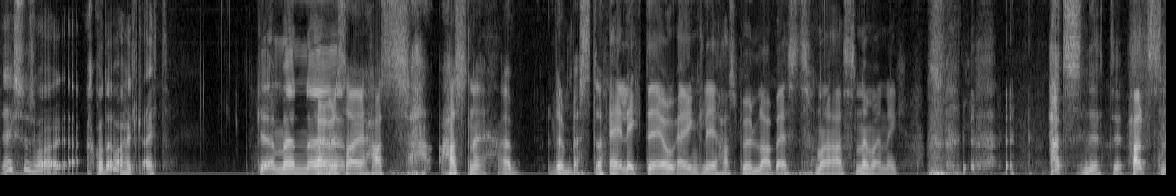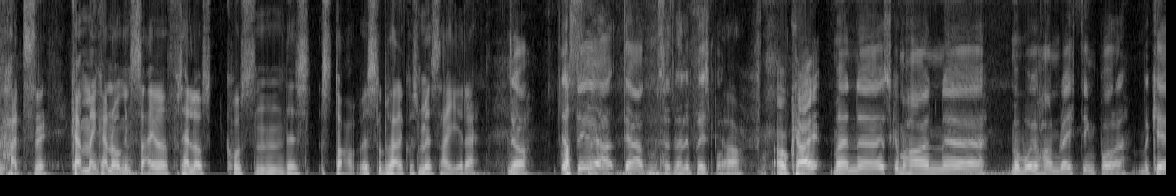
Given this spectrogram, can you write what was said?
Jeg syns akkurat det var helt greit. Ok, men eh, Jeg vil si has, Hasne den beste. Jeg likte jo egentlig hasbulla best. Nei, Hasne, mener jeg. Hatsnett. Hatsne Hasne. Kan, men kan noen si fortelle oss hvordan det staves, eller hvordan vi sier det? Ja. ja det, det hadde vi sett veldig pris på. Ja. OK. Men uh, skal vi ha en uh, Vi må jo ha en rating på det. Men Hva,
